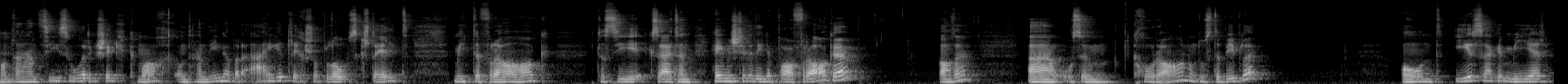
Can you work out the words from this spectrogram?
Und dann haben sie es geschickt gemacht und haben ihn aber eigentlich schon bloßgestellt mit der Frage, dass sie gesagt haben, hey, wir stellen Ihnen ein paar Fragen, oder? Äh, aus dem Koran und aus der Bibel. Und ihr sagt mir,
